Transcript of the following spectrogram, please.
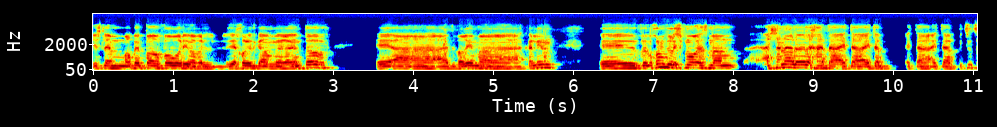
יש להם הרבה power forward ים, אבל זה יכול להיות גם רעיון טוב, הדברים הקלים, ובכל מקרה לשמור את עצמם, השנה לא יהיה לך את הפיצוץ,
